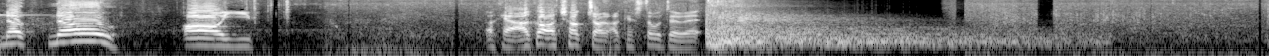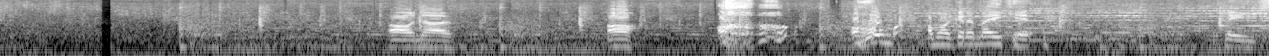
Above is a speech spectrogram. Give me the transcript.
No, no! Oh, you. Okay, I got a chug jug. I can still do it. Oh no. Oh. Oh. Oh. Am I gonna make it? Please.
